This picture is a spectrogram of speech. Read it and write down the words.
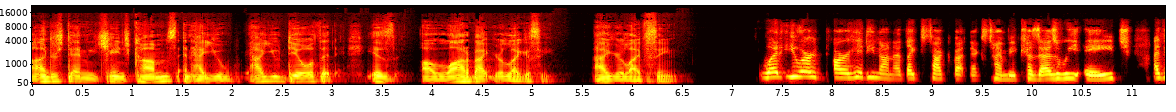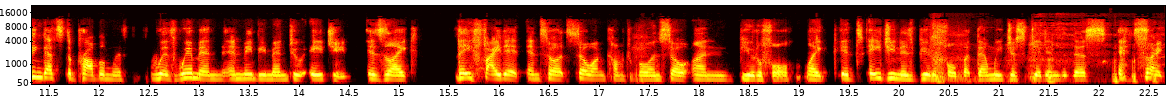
understanding change comes, and how you how you deal with it is a lot about your legacy, how your life's seen. what you are are hitting on i'd like to talk about next time because as we age i think that's the problem with with women and maybe men too aging is like they fight it and so it's so uncomfortable and so unbeautiful. Like it's aging is beautiful but then we just get into this. It's like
